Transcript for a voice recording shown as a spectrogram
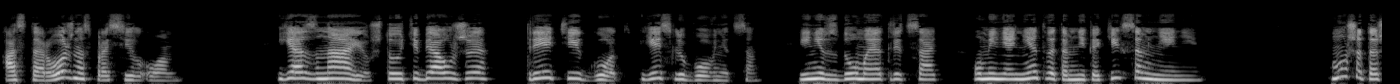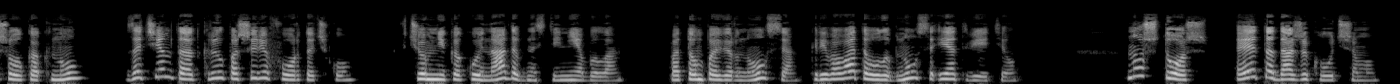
Осторожно спросил он. «Я знаю, что у тебя уже третий год есть любовница, и не вздумай отрицать, у меня нет в этом никаких сомнений». Муж отошел к окну, Зачем-то открыл пошире форточку, в чем никакой надобности не было. Потом повернулся, кривовато улыбнулся и ответил. «Ну что ж, это даже к лучшему,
